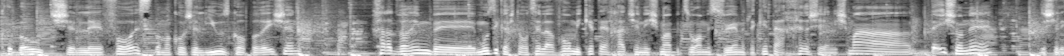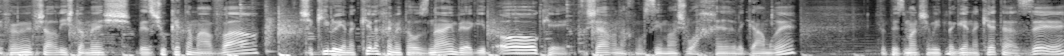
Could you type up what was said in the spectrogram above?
Rock the Boat של פורסט במקור של Use Corporation. אחד הדברים במוזיקה שאתה רוצה לעבור מקטע אחד שנשמע בצורה מסוימת לקטע אחר שנשמע די שונה, זה שלפעמים אפשר להשתמש באיזשהו קטע מעבר שכאילו ינקה לכם את האוזניים ויגיד אוקיי, עכשיו אנחנו עושים משהו אחר לגמרי. ובזמן שמתנגן הקטע הזה,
